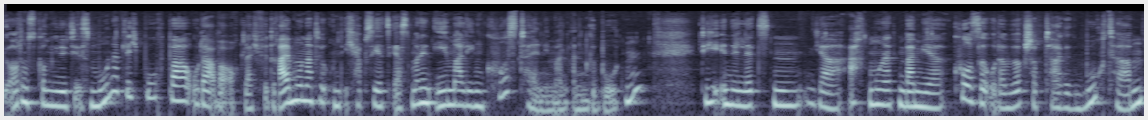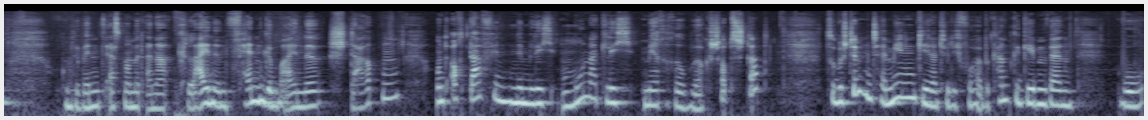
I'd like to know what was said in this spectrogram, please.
Die Ordnungscommunity ist monatlich buchbar oder aber auch gleich für drei Monate und ich habe sie jetzt erstmal den ehemaligen Kursteilnehmern angeboten, die in den letzten ja, acht Monaten bei mir Kurse oder Workshop-Tage gebucht haben. Und wir werden jetzt erstmal mit einer kleinen Fangemeinde starten. Und auch da finden nämlich monatlich mehrere Workshops statt. Zu bestimmten Terminen, die natürlich vorher bekannt gegeben werden, wo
